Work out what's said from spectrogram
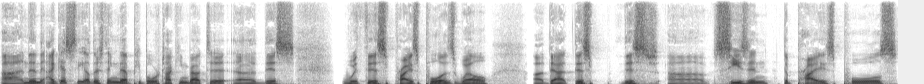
Uh, and then I guess the other thing that people were talking about to uh, this with this prize pool as well, uh, that this this uh, season the prize pools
